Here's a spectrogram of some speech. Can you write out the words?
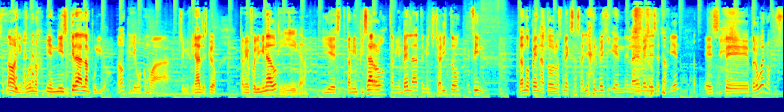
No, ninguno. ni, ni siquiera Alan Pulido, ¿no? Que llegó como a semifinales, creo. También fue eliminado. Partido. Y este, también Pizarro, también Vela, también Chicharito, en fin, dando pena a todos los mexas allá en, México, en, en la MLS también. Este, pero bueno, pues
